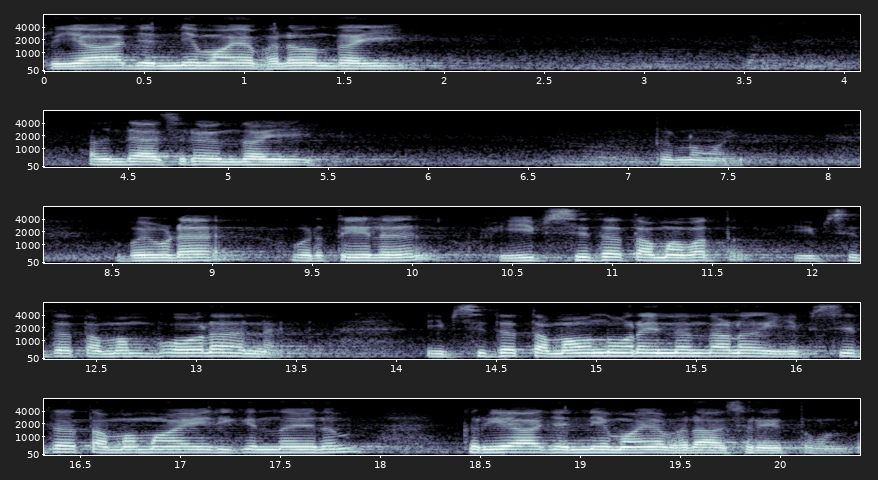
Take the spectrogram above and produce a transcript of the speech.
ക്രിയാജന്യമായ ഫലം എന്തായി? അതിന്റെ ആശ്രയം എന്തായി? തൃണമായി. അപ്പോൾ ഇവിടെ വൃത്തിയിൽ ഈപ്സിത തമവത്ത് ഈപ്സിത തമം പോലെ തന്നെ. ഈപ്സിത തമം എന്ന് പറയുന്നത് എന്താണ്? ഈപ്സിത തമമായിരിക്കുന്നതിനും ക്രിയാജന്യമായ ഫലാശ്രയത്വമുണ്ട്.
